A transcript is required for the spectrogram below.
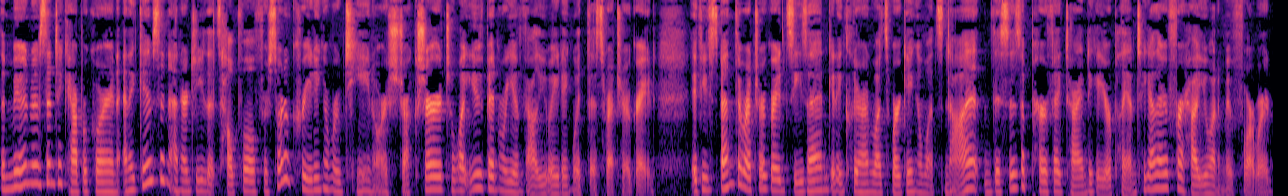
the moon moves into Capricorn and it gives an energy that's helpful for sort of creating a routine or a structure to what you've been reevaluating with this retrograde. If you've spent the retrograde season getting clear on what's working and what's not, this is a perfect time to get your plan together for how you want to move forward.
